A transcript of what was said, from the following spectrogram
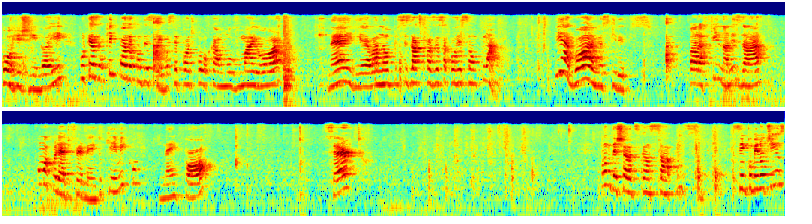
corrigindo aí, porque o que, que pode acontecer? Você pode colocar um ovo maior, né, e ela não precisar fazer essa correção com água. E agora, meus queridos, para finalizar, uma colher de fermento químico, né, em pó, certo? Vamos deixar ela descansar uns 5 minutinhos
